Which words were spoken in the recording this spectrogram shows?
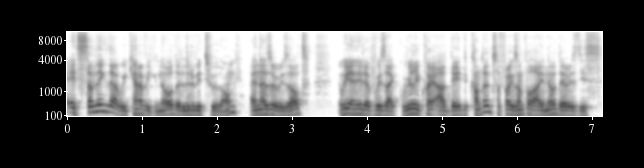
it's something that we kind of ignored a little bit too long. And as a result, we ended up with like really quite outdated content. So, for example, I know there is this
